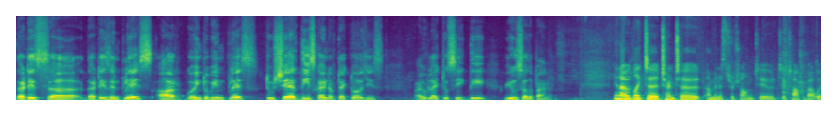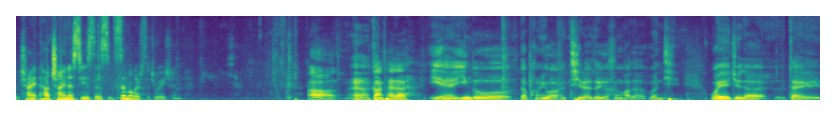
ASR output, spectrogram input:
that is, uh, that is in place are going to be in place to share these kind of technologies. I would like to seek the views of the panel. And I would like to turn to uh, Minister Zhang too to talk about what China, how China sees this. It's a similar situation. Uh, uh, 啊，呃，刚才呢，印印度的朋友提了这个很好的问题，我也觉得在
